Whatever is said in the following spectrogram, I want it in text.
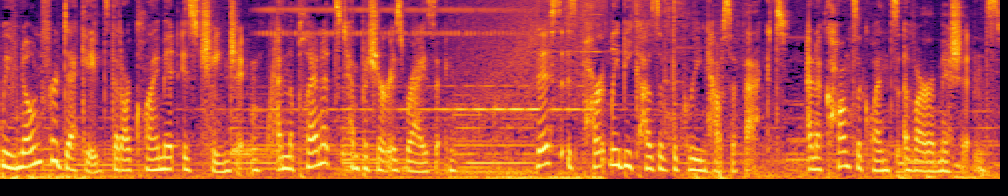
We've known for decades that our climate is changing and the planet's temperature is rising. This is partly because of the greenhouse effect and a consequence of our emissions.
